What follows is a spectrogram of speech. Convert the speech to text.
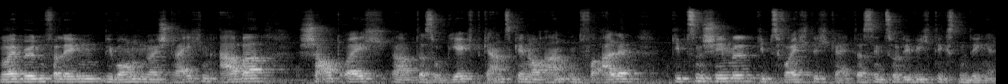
neue Böden verlegen, die Wohnung neu streichen, aber Schaut euch äh, das Objekt ganz genau an und vor allem, gibt es einen Schimmel, gibt es Feuchtigkeit. Das sind so die wichtigsten Dinge.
